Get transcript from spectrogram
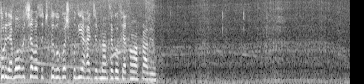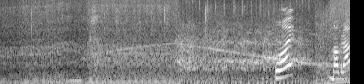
Kurde, byłoby trzeba sobie do kogoś podjechać, żeby nam tego Fiata naprawił. Oj, dobra.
